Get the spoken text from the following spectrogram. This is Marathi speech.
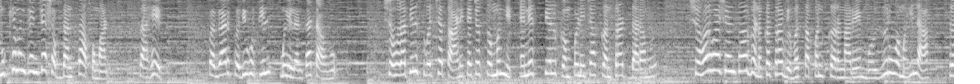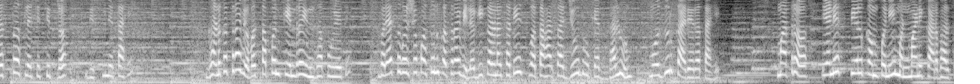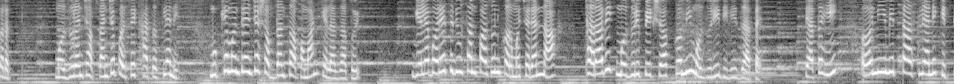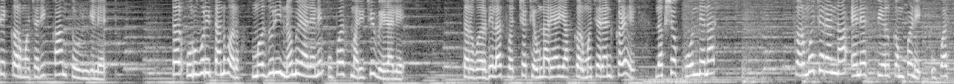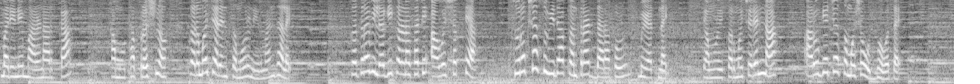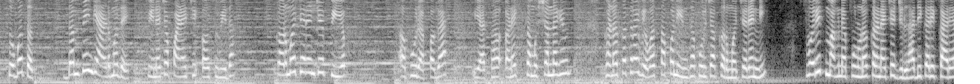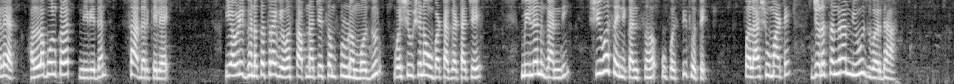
मुख्यमंत्र्यांच्या शब्दांचा अपमान. साहेब पगार कधी होतील? महिलांचा टाहो शहरातील स्वच्छता आणि त्याच्या संबंधित एन एस पी एल कंपनीच्या कंत्राटदारामुळे शहरवाशांसह घनकचरा व्यवस्थापन करणारे मजूर व महिला त्रस्त असल्याचे चित्र दिसून येत आहे. घनकचरा व्यवस्थापन केंद्र इंझापूर येथे बऱ्याच वर्षापासून कचरा विलगीकरणासाठी स्वतःचा जीव धोक्यात घालून मजूर कार्यरत आहे. मात्र N S P L company मनमानी कारभार करत मजुरांच्या हक्कांचे पैसे खात असल्याने मुख्यमंत्र्यांच्या शब्दांचा अपमान केला जातोय. गेल्या बरेच दिवसांपासून कर्मचाऱ्यांना ठराविक मजुरीपेक्षा कमी मजुरी दिली जात आहे. त्यातही अनियमितता असल्याने कित्येक कर्मचारी काम सोडून गेले आहेत. तर उर्वरितांवर मजुरी न मिळाल्याने उपासमारीची वेळ आली आहे. तर वर्धेला स्वच्छ ठेवणाऱ्या या कर्मचाऱ्यांकडे लक्ष कोण देणार? कर्मचाऱ्यांना N S P L company उपासमारीने मारणार का? हा मोठा प्रश्न कर्मचाऱ्यांसमोर निर्माण झालाय. कचरा विलगीकरणासाठी आवश्यक त्या सुरक्षा सुविधा कंत्राटदाराकडून मिळत नाही. त्यामुळे कर्मचाऱ्यांना आरोग्याच्या समस्या उद्भवत आहे. सोबतच डम्पिंग यार्डमध्ये पिण्याच्या पाण्याची असुविधा कर्मचाऱ्यांचे पी एफ अपुरा पगार यासह अनेक समस्यांना घेऊन घनकचरा व्यवस्थापन इंझापूरच्या कर्मचाऱ्यांनी त्वरित मागण्या पूर्ण करण्याचे जिल्हाधिकारी कार्यालयात हल्लाबोल करत निवेदन सादर केले आहे. यावेळी घनकचरा व्यवस्थापनाचे संपूर्ण मजूर व शिवसेना उबाटा गटाचे मिलन गांधी शिवसैनिकांसह उपस्थित होते. पलाशू माटे जनसंग्राम न्यूज वर्धा.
